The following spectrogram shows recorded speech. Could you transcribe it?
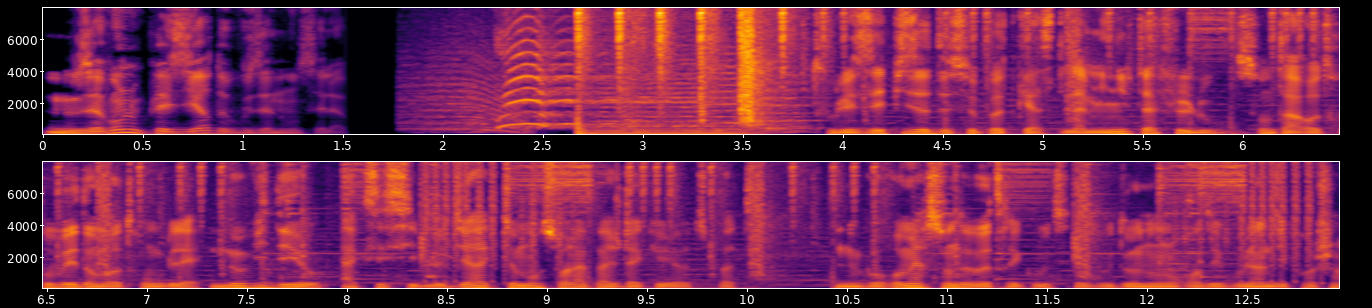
Nous avons le plaisir de vous annoncer la... Tous les épisodes de ce podcast La Minute à Flelou sont à retrouver dans votre onglet Nos vidéos, accessibles directement sur la page d'accueil Hotspot. Nous vous remercions de votre écoute et vous donnons rendez-vous lundi prochain.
